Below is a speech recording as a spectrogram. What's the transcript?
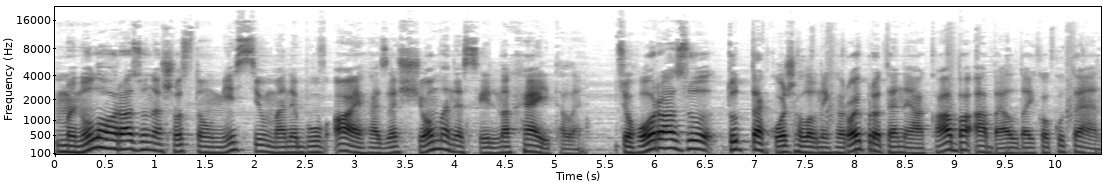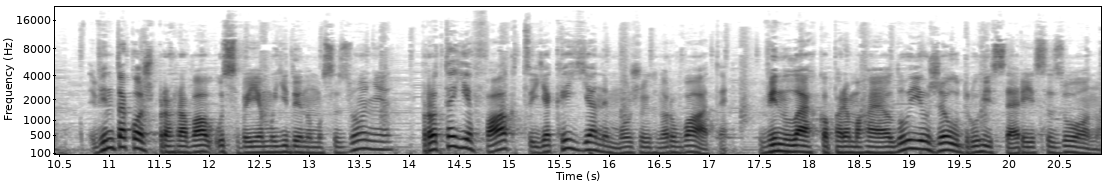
Минулого разу на шостому місці в мене був Айга, за що мене сильно хейтили. Цього разу тут також головний герой, проте не Акаба, а Белдай Кокутен. Він також програвав у своєму єдиному сезоні, проте є факт, який я не можу ігнорувати. Він легко перемагає Луї вже у другій серії сезону.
